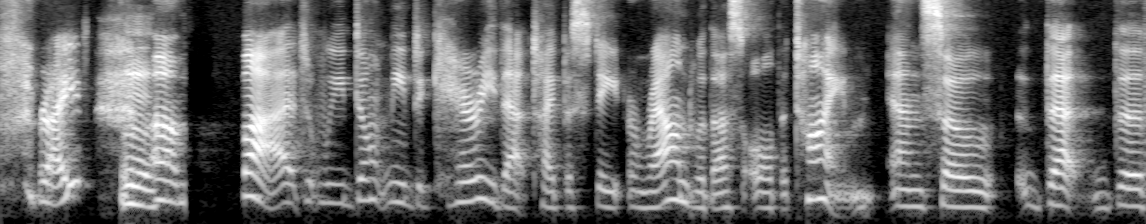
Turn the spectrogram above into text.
right? Mm. um, but we don't need to carry that type of state around with us all the time. And so that the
